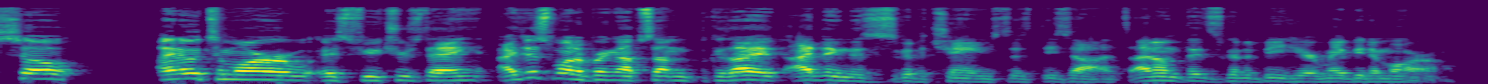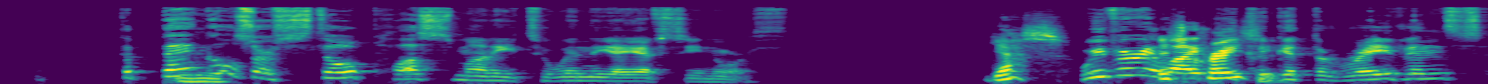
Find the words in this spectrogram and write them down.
So I know tomorrow is Futures Day. I just want to bring up something because I, I think this is going to change this, these odds. I don't think it's going to be here maybe tomorrow. The Bengals are still plus money to win the AFC North. Yes. We very It's likely crazy. could get the Ravens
